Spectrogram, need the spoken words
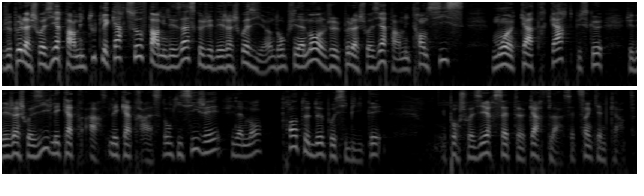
je peux la choisir parmi toutes les cartes, sauf parmi les As que j'ai déjà choisis. Hein. Donc finalement, je peux la choisir parmi 36 moins 4 cartes, puisque j'ai déjà choisi les 4 as. Les 4 as. Donc ici, j'ai finalement 32 possibilités pour choisir cette carte-là, cette cinquième carte.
